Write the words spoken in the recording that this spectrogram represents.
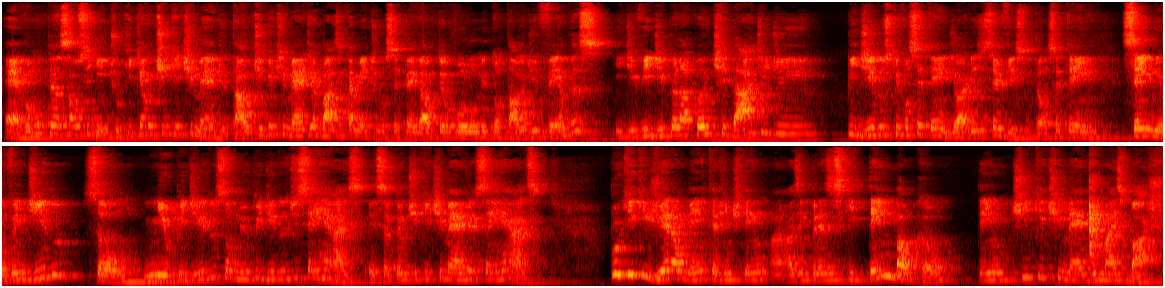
É, vamos pensar o seguinte, o que é o ticket médio, tá? O ticket médio é basicamente você pegar o teu volume total de vendas e dividir pela quantidade de pedidos que você tem, de ordens de serviço. Então você tem 100 mil vendidos, são mil pedidos, são mil pedidos de 100 reais. Esse é o teu ticket médio, é 100 reais. Por que, que geralmente a gente tem as empresas que têm balcão têm um ticket médio mais baixo?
